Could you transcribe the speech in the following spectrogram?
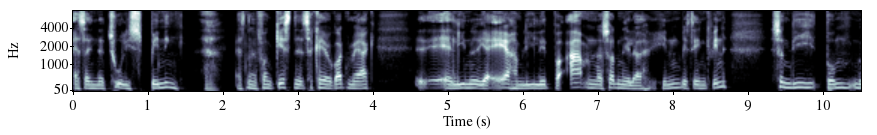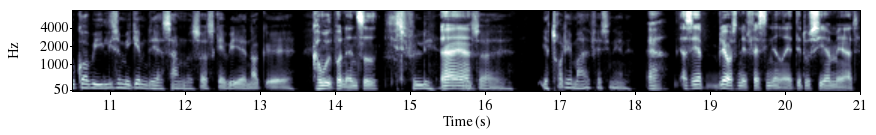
altså en naturlig spænding. Ja. Altså når jeg får en gæst ned, så kan jeg jo godt mærke, øh, jeg lige nødt, jeg ærer ham lige lidt på armen og sådan, eller hende, hvis det er en kvinde. Sådan lige, bum, nu går vi ligesom igennem det her sammen, og så skal vi øh, nok, øh, Kom ud på den anden side. selvfølgelig, Ja, ja. altså, øh, jeg tror, det er meget fascinerende. Ja, altså jeg blev sådan lidt fascineret af det, du siger med, at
